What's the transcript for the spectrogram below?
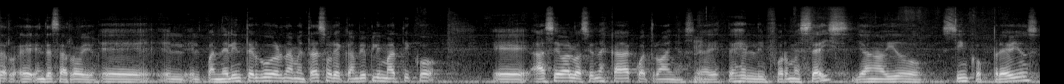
eh, en desarrollo. El, panel intergubernamental sobre el cambio climático hace evaluaciones cada cuatro años. este es el informe 6, ya han habido cinco previos.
